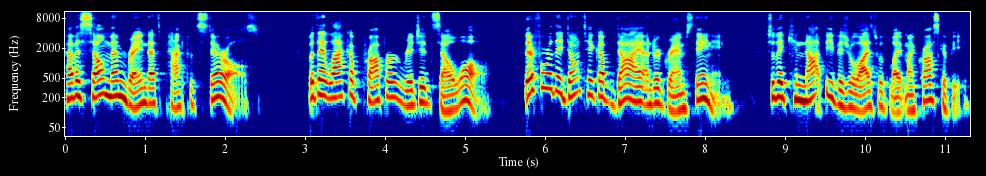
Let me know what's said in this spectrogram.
have a cell membrane that's packed with sterols, but they lack a proper rigid cell wall. Therefore, they don't take up dye under gram staining, so they cannot be visualized with light microscopy.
